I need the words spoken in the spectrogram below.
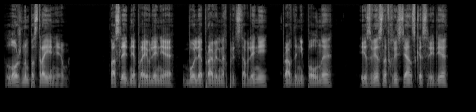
ложным построением. Последнее проявление более правильных представлений правда не полное, известно в христианской среде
